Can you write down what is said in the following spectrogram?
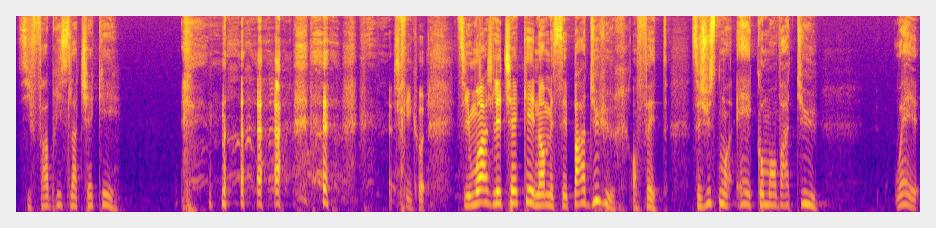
Si Fabrice l'a checké. je rigole. Si moi je l'ai checké, non mais c'est pas dur en fait. C'est juste moi, hé, comment vas-tu? Ouais,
